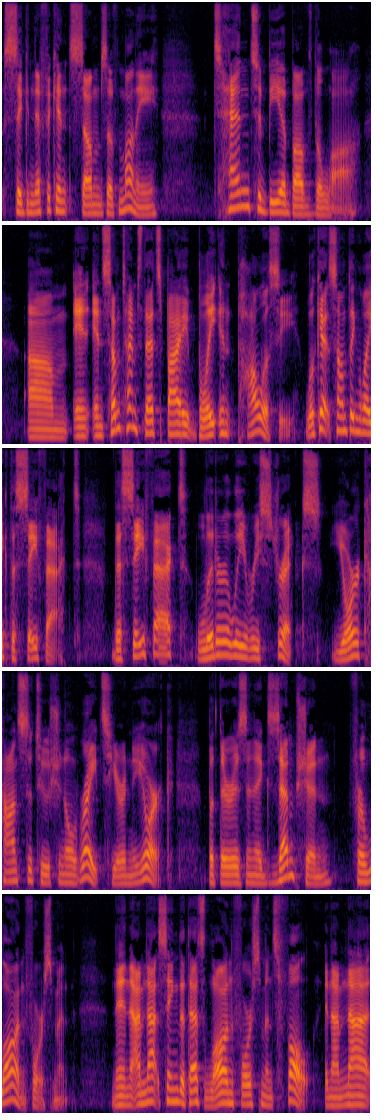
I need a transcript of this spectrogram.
significant sums of money tend to be above the law. Um, and, and sometimes that's by blatant policy. Look at something like the safe act the SAFE Act literally restricts your constitutional rights here in New York, but there is an exemption for law enforcement. And I'm not saying that that's law enforcement's fault, and I'm not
